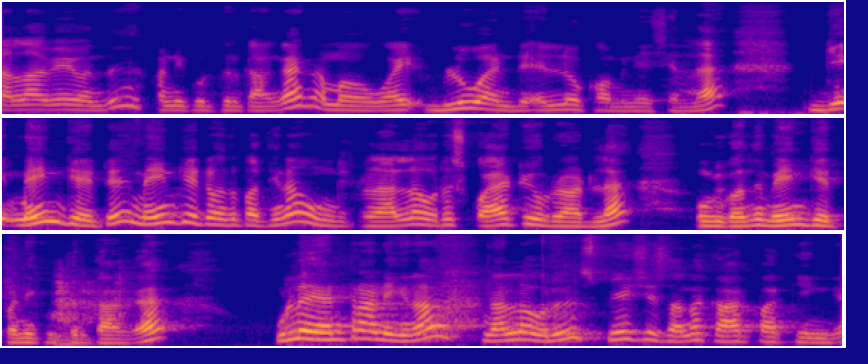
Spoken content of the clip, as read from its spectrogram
நல்லாவே வந்து பண்ணி கொடுத்துருக்காங்க. நம்ம ஒயிட் ப்ளூ அண்ட் எல்லோ காம்பினேஷனில். மெயின் கேட்டு மெயின் கேட் வந்து பார்த்தீங்கன்னா உங்களுக்கு நல்ல ஒரு ஸ்கொயர் டியூப் ராடில் உங்களுக்கு வந்து மெயின் கேட் பண்ணி கொடுத்துருக்காங்க. உள்ளே என்ட்ரானிங்கன்னா நல்ல ஒரு ஸ்பேஷியஸான கார் பார்க்கிங்க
